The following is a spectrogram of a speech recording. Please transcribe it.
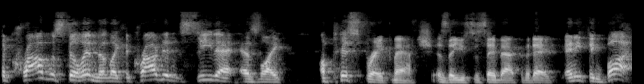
the crowd was still in. That like the crowd didn't see that as like a piss break match, as they used to say back in the day. Anything but.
